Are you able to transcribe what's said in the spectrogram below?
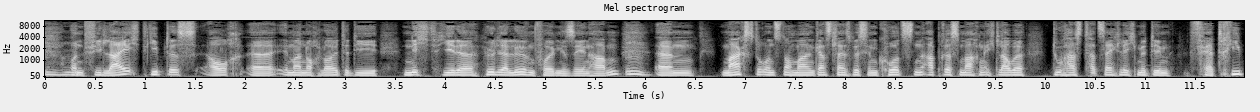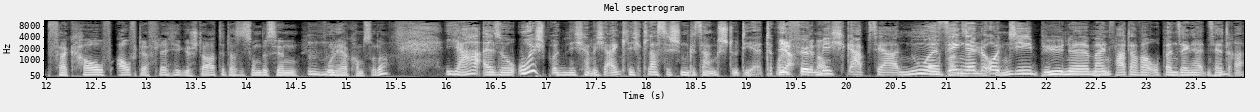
Mhm. Und vielleicht gibt es auch äh, immer noch Leute, die nicht jede Höhle der Löwen Folgen gesehen haben. Mhm. Ähm, Magst du uns noch mal ein ganz kleines bisschen kurzen Abriss machen? Ich glaube, du hast tatsächlich mit dem Vertrieb, Verkauf auf der Fläche gestartet. Das ist so ein bisschen, mhm. wo du herkommst, oder? Ja, also ursprünglich habe ich eigentlich klassischen Gesang studiert. Und ja, für genau. mich gab es ja nur Singen und mhm. die Bühne. Mein mhm. Vater war Opernsänger etc. Mhm.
